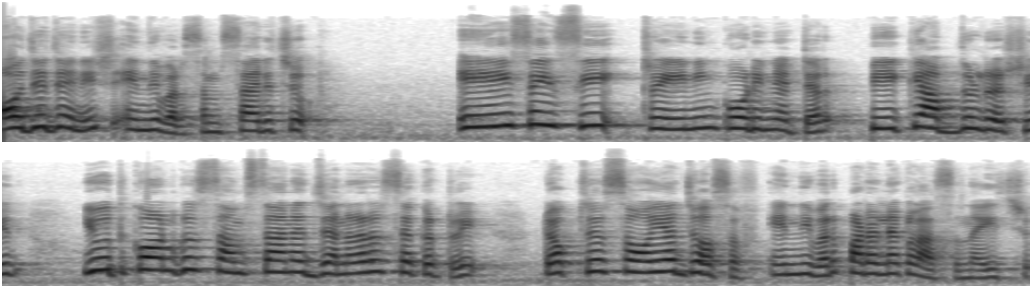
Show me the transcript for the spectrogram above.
O J Janeesh എന്നിവർ സംസാരിച്ചു. A I C training coordinator P K Abdul Rasheed youth Congress സംസ്ഥാന general secretary doctor Soya Joseph എന്നിവർ പഠന ക്ലാസ് നയിച്ചു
